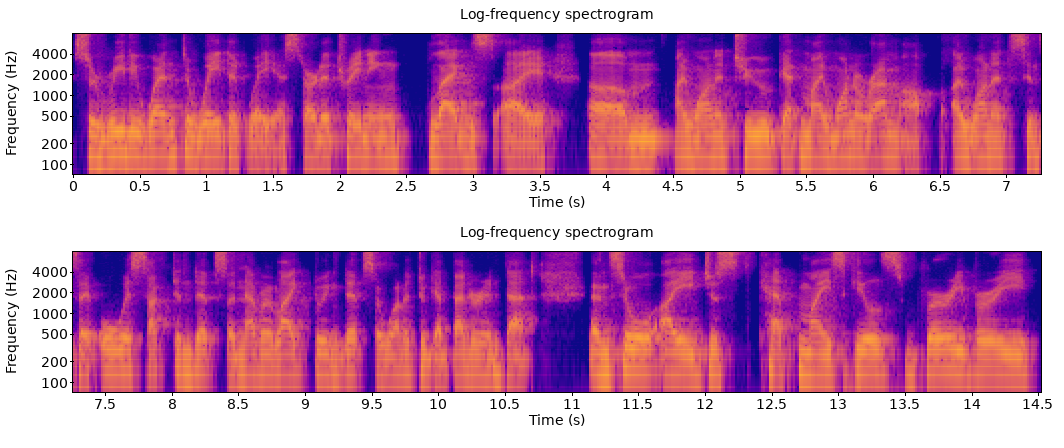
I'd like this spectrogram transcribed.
So really went the weighted way. I started training legs. I um, I wanted to get my one RM up. I wanted since I always sucked in dips. I never liked doing dips. I wanted to get better in that, and so I just kept my skills very very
